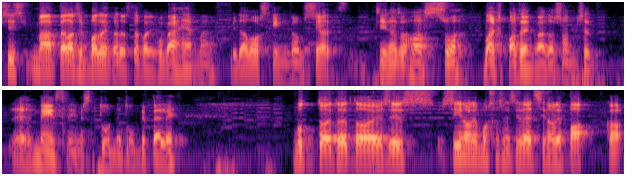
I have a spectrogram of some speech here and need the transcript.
siis mä pelasin Patenkatosta jopa niin vähemmän, mitä Lost Kingdomsia, sinänsä hassua, vaikka Patenkatos on se e, mainstreamissa tunnetumpi peli. Mutta toi, toi, toi, siis siinä oli musta se sille, että siinä oli pakka,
